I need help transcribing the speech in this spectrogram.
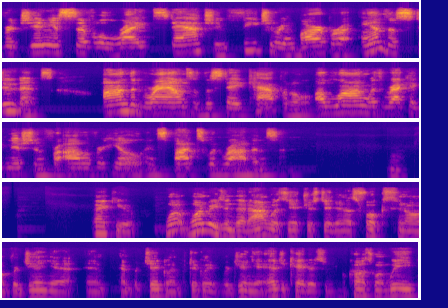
Virginia civil rights statue featuring Barbara and the students on the grounds of the state capitol, along with recognition for Oliver Hill and Spotswood Robinson. Thank you one, one reason that I was interested in us focusing on Virginia and in particular, and particularly Virginia educators, is because when we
